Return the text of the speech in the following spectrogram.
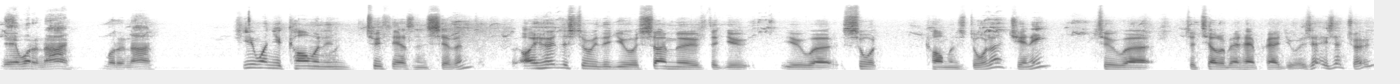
Yeah, what a name! What a name! You won your Coleman in 2007. I heard the story that you were so moved that you you uh, sought Coleman's daughter, Jenny, to uh, to tell her about how proud you were. Is that, is that true?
